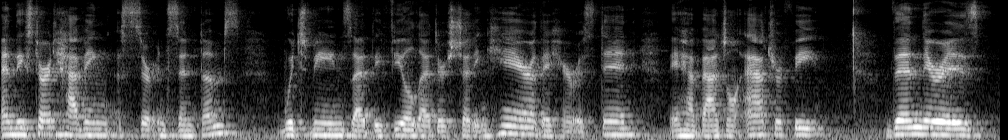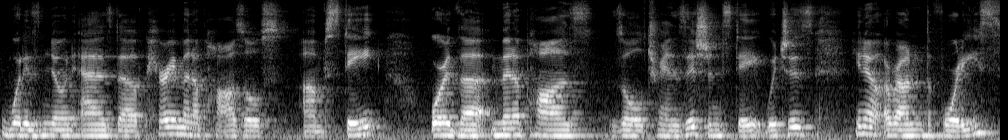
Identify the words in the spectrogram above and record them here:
and they start having certain symptoms, which means that they feel that they're shedding hair, their hair is thin, they have vaginal atrophy. Then there is what is known as the perimenopausal um, state or the menopausal transition state, which is you know, around the 40s.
